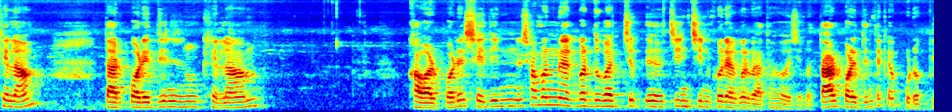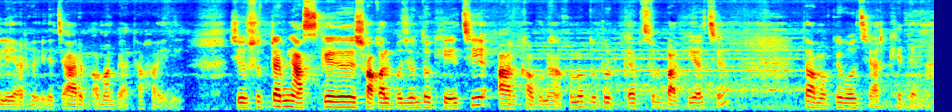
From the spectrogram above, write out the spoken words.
খেলাম, তারপরের দিন খেলাম খাওয়ার পরে সেদিন সামান্য একবার দুবার চিনচিন করে একবার ব্যথা হয়েছিল। তারপরের দিন থেকে পুরো ক্লিয়ার হয়ে গেছে, আর আমার ব্যথা হয়নি। সেই ওষুধটা আমি আজকে সকাল পর্যন্ত খেয়েছি, আর খাব না। এখনও দুটো ক্যাপসুল বাকি আছে। তো আমাকে বলছে, আর খেতে না।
